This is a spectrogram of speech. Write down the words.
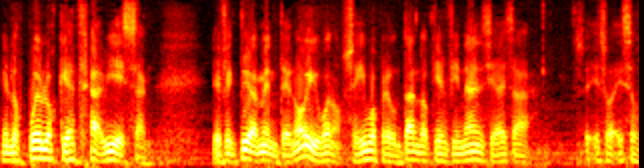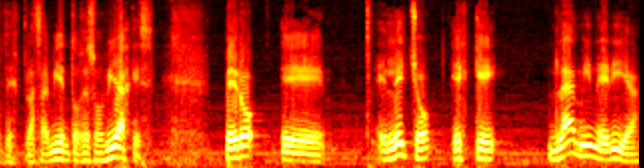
en los pueblos que atraviesan. Efectivamente, ¿no? Y bueno, seguimos preguntando quién financia esa, esos, desplazamientos, esos viajes. Pero eh, el hecho es que la minería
